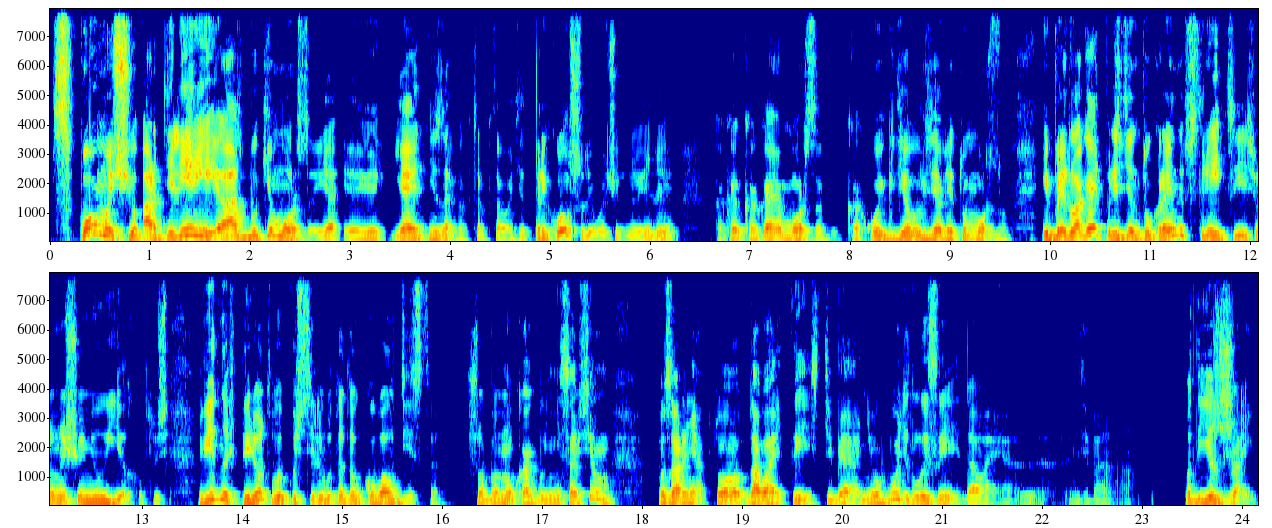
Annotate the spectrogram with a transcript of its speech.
с помощью артиллерии и азбуки Морзе. Я, э, я это не знаю, как трактовать. Это прикол, что ли, в очередной? Или Какая, какая Морза? Какой, где вы взяли эту Морзу? И предлагает президенту Украины встретиться, если он еще не уехал. То есть, видно, вперед выпустили вот этого кувалдиста. Чтобы, ну, как бы не совсем позорняк, то давай ты, с тебя не убудет лысый, давай, э, типа, подъезжай.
